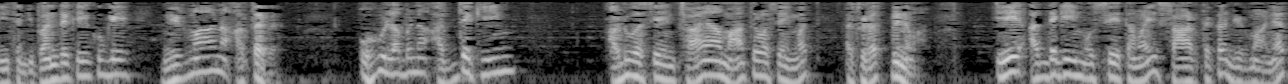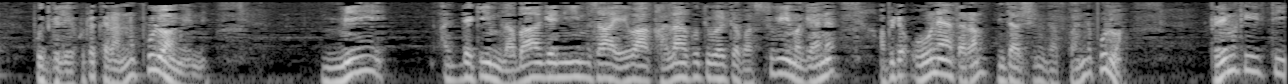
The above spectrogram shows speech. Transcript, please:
ගීත නිබන්ධකයෙකුගේ නිර්මාණ අතර ඔහු ලබන අත්දැකීම් අඩු වශයෙන් ඡායා මාත්‍ර වශයෙන්වත් ඇතුළත් වෙනවා. ඒ අත්දැකීම් ඔස්සේ තමයි සාර්ථක නිර්මාණයක් පුද්ගලයෙකුට කරන්න පුළුවන් වෙන්නේ. මේ අත්දැකීම් ලබා ගැනීම සහ ඒවා කලාකෘති වලට වස්තු වීම ගැන අපිට ඕනෑතරම් නිදර්ශන දක්වන්න පුළුවන්. ප්‍රේමකීර්ති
